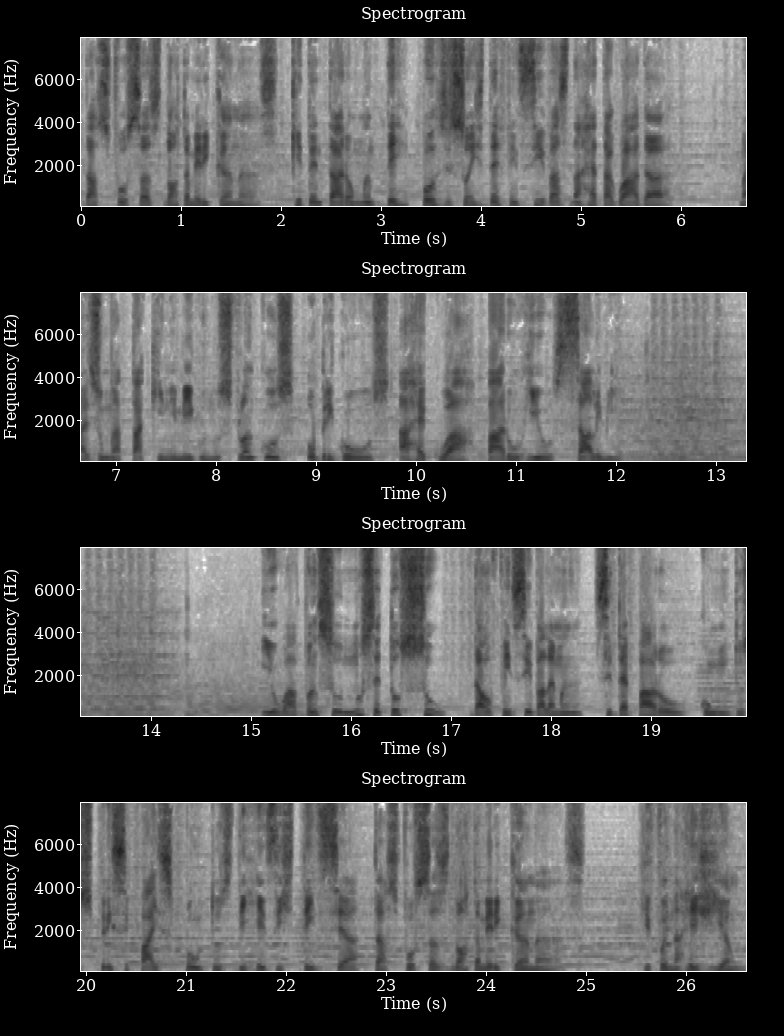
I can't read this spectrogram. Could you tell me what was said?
das forças norte-americanas, que tentaram manter posições defensivas na retaguarda. Mas um ataque inimigo nos flancos obrigou-os a recuar para o rio Salime e o avanço no setor sul da ofensiva alemã se deparou com um dos principais pontos de resistência das forças norte-americanas, que foi na região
